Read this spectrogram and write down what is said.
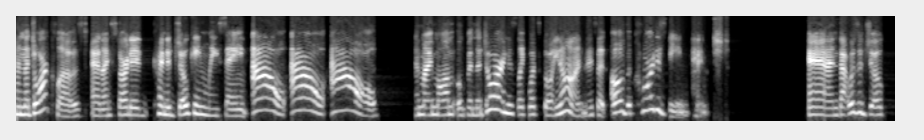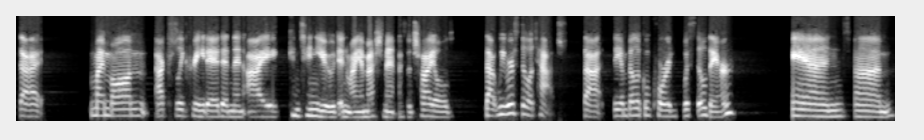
and the door closed and I started kind of jokingly saying, ow, ow, ow. And my mom opened the door and is like, what's going on? And I said, oh, the cord is being pinched. And that was a joke that my mom actually created. And then I continued in my enmeshment as a child that we were still attached, that the umbilical cord was still there. And um,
